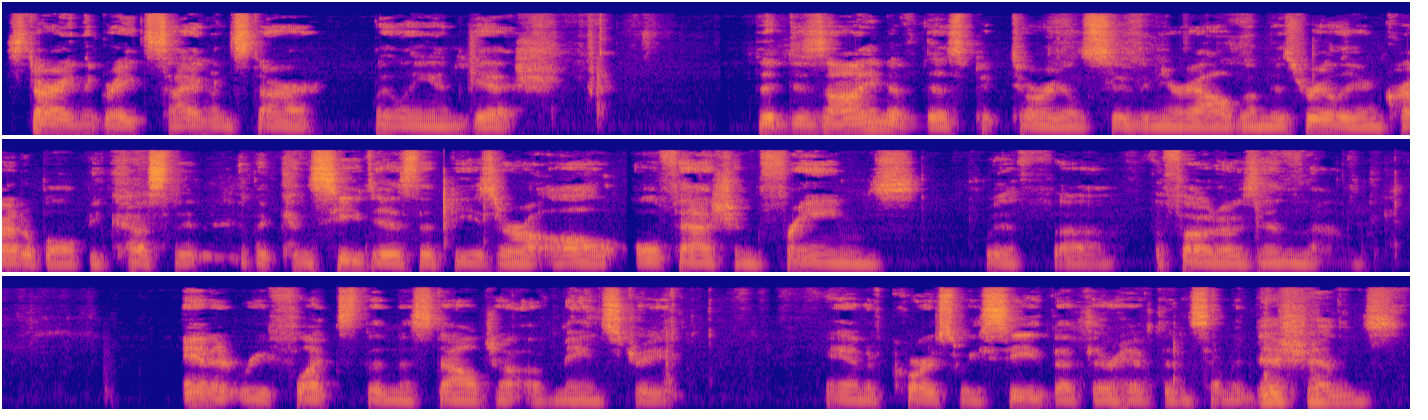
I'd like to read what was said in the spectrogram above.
starring the great silent star Lillian Gish. The design of this pictorial souvenir album is really incredible because the, the conceit is that these are all old-fashioned frames with uh, the photos in them. And it reflects the nostalgia of Main Street. And of course, we see that there have been some additions.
